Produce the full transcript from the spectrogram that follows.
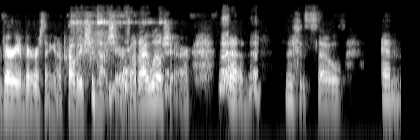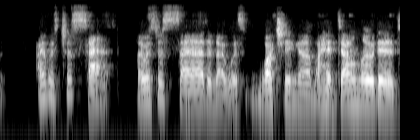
very embarrassing. And I probably should not share, but I will share. Um, this is so, and I was just sad I was just sad, and I was watching. Um, I had downloaded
